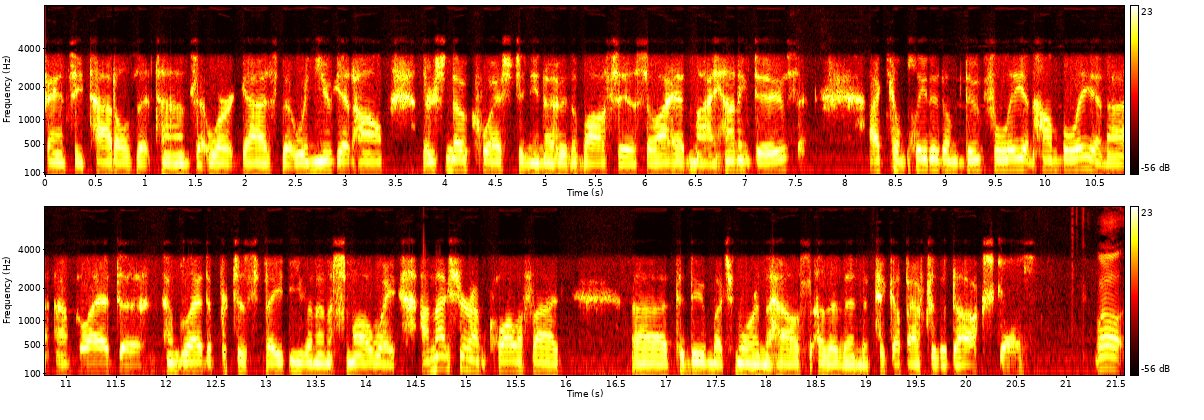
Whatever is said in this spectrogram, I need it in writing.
fancy titles at times at work, guys, but when you get home, there's no question you know who the boss is. So I had my honeydews and I completed them dutifully and humbly, and I, I'm glad to I'm glad to participate even in a small way. I'm not sure I'm qualified uh, to do much more in the house other than to pick up after the dogs, guys. Well,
